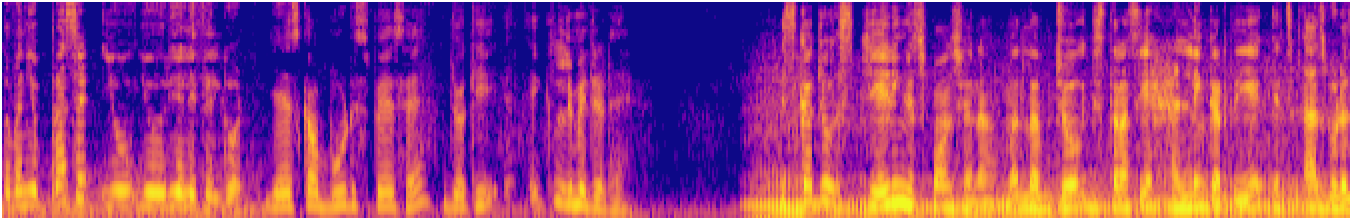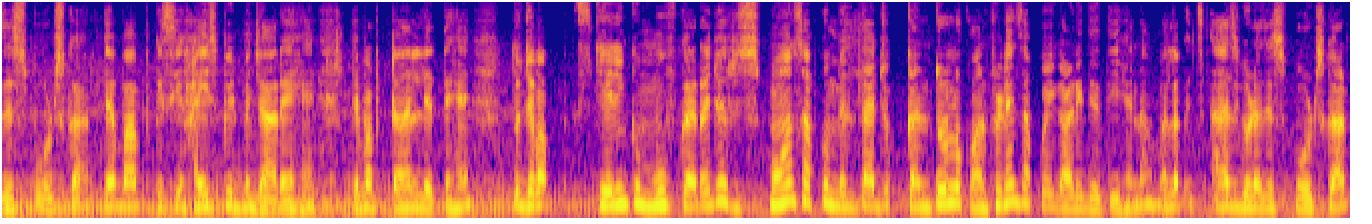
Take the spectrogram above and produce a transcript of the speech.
तो when you press it you you really feel good ये इसका बूट स्पेस है, जो कि एक लिमिटेड है. इसका जो स्टेयरिंग रिस्पॉन्स है ना मतलब जो जिस तरह से ये हैंडलिंग करती है it's as good as a sports car जब आप किसी हाई स्पीड में जा रहे हैं, जब आप टर्न लेते हैं तो जब आप स्टेयरिंग को मूव कर रहे हैं, जो रिस्पॉन्स आपको मिलता है, जो कंट्रोल और कॉन्फिडेंस आपको ये गाड़ी देती है ना मतलब it's as good as a sports car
